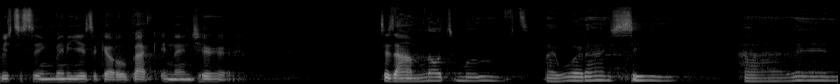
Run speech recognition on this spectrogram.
we used to sing many years ago back in Nigeria. It says, I'm not moved by what I see. Hallelujah.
